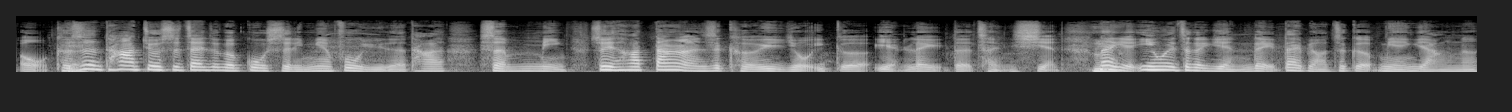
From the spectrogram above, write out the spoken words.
偶，可是它就是在这个故事里面赋予了它生命，所以它当然是可以有一个眼泪的呈现。那也因为这个眼泪代表这个绵羊呢，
